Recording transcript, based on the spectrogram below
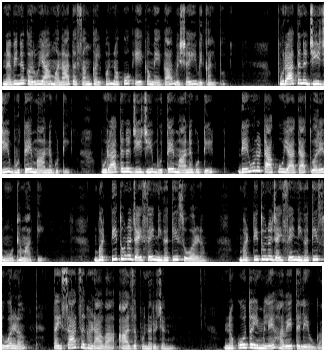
नवीन करूया मनात संकल्प नको एकमेका विषयी विकल्प. पुरातन जी जी भूते मानगुटी. पुरातन जी जी भूते मानगुटी देऊन टाकू या त्या त्वरे मूठ माती भट्टीतून जैसे निघती सुवर्ण भट्टीतून जैसे निघती सुवर्ण तैसाच घडावा आज पुनर्जन्म नकोत इमले हवेत लेवगा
